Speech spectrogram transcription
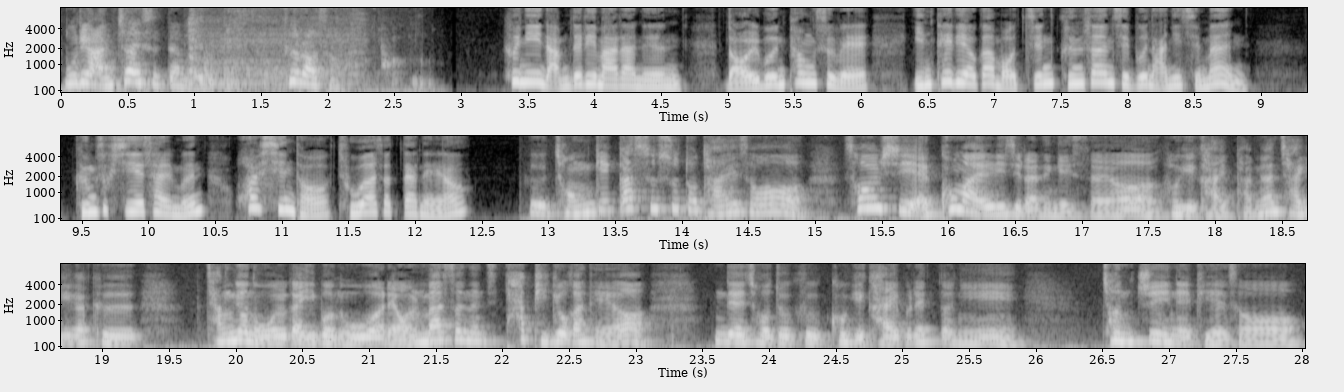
물이 안 차 있을 때는 이렇게 틀어서. 흔히 남들이 말하는 넓은 평수에 인테리어가 멋진 근사한 집은 아니지만 금숙 씨의 삶은 훨씬 더 좋아졌다네요. 그 전기, 가스, 수도 다 해서 서울시 에코 마일리지라는 게 있어요. 거기 가입하면 자기가 그 작년 5월과 이번 5월에 얼마 썼는지 다 비교가 돼요. 근데 저도 그 거기 가입을 했더니 전 주인에 비해서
